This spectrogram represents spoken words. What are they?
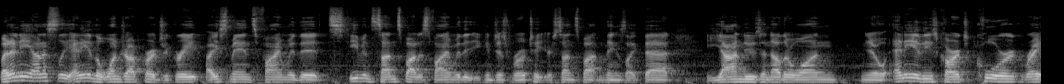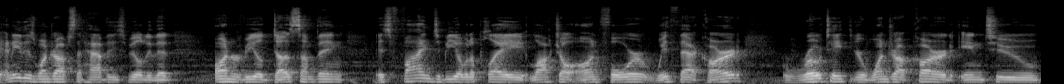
But any honestly, any of the one drop cards are great. Iceman's fine with it. Even Sunspot is fine with it. You can just rotate your Sunspot and things like that. Yondu's another one. You know, any of these cards, Korg, right? Any of these one drops that have this ability that on reveal does something is fine to be able to play Lockjaw on four with that card rotate your one drop card into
